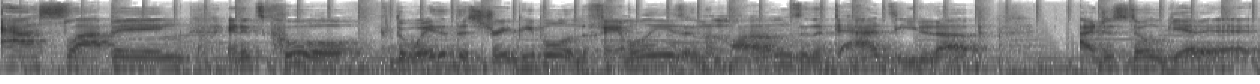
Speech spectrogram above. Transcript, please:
ass slapping, and it's cool. The way that the straight people and the families and the moms and the dads eat it up, I just don't get it.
